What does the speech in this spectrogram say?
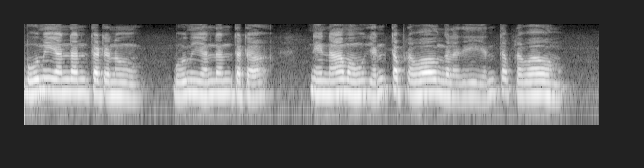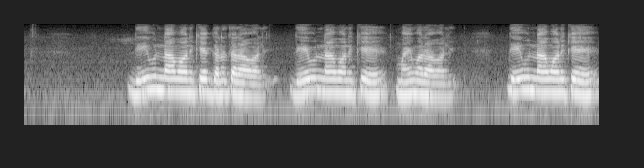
భూమి అందంతటను భూమి అందంతట నీ నామం ఎంత ప్రభావం గలది ఎంత ప్రభావం దేవుని నామానికే ఘనత రావాలి. దేవుని నామానికే మహిమ రావాలి. దేవుని నామానికే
